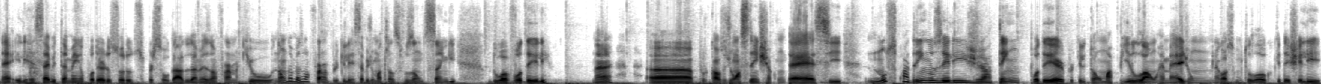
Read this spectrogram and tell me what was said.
né? Ele recebe também o poder do soro do super soldado da mesma forma que o. Não da mesma forma, porque ele recebe de uma transfusão de sangue do avô dele, né? Uh, por causa de um acidente que acontece. Nos quadrinhos ele já tem poder, porque ele toma uma pílula, um remédio, um negócio muito louco que deixa ele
